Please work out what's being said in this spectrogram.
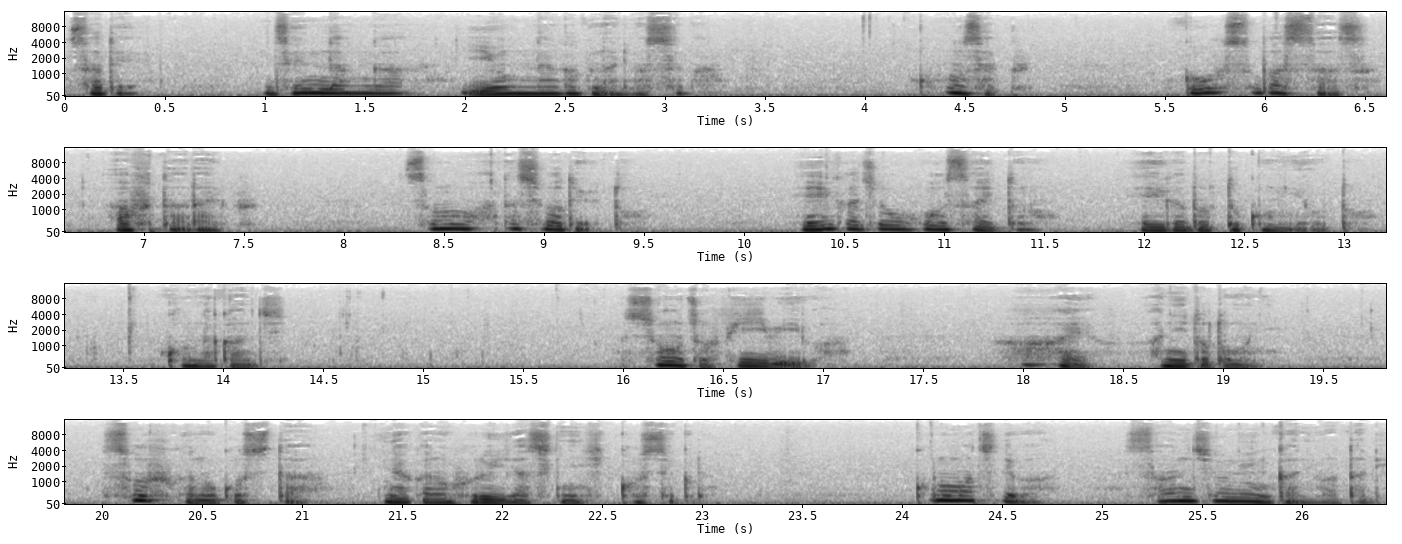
さて前段が異音長くなりますが本作「ゴーストバスターズアフターライフ」そのお話はというと映画情報サイトの映画 .com によるとこんな感じ。少女フィービーは母や兄と共に祖父が残した田舎の古い屋敷に引っ越してくる。この町では30年間にわたり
